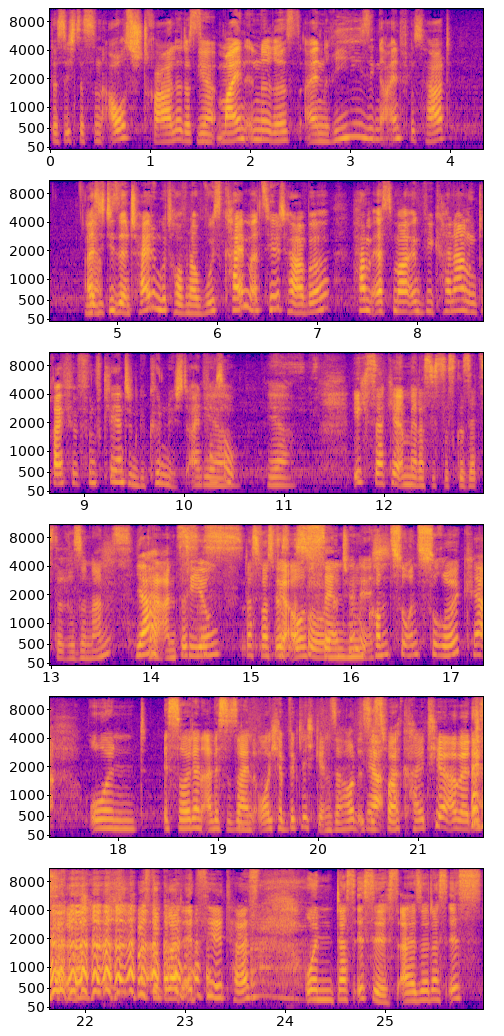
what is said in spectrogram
dass ich das dann ausstrahle, dass ja. mein Inneres einen riesigen Einfluss hat. Als ja. ich diese Entscheidung getroffen habe, wo ich es keinem erzählt habe, haben erstmal irgendwie, keine Ahnung, drei, vier, fünf Klientinnen gekündigt. Einfach ja. so. Ja. Ich sage ja immer, das ist das Gesetz der Resonanz, ja, der Anziehung. Das, ist, das was das wir aussenden, so, kommt zu uns zurück. Ja. Und es soll dann alles so sein, oh, ich habe wirklich Gänsehaut. Es ja. ist zwar kalt hier, aber das, was du gerade erzählt hast. Und das ist es. Also das ist,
